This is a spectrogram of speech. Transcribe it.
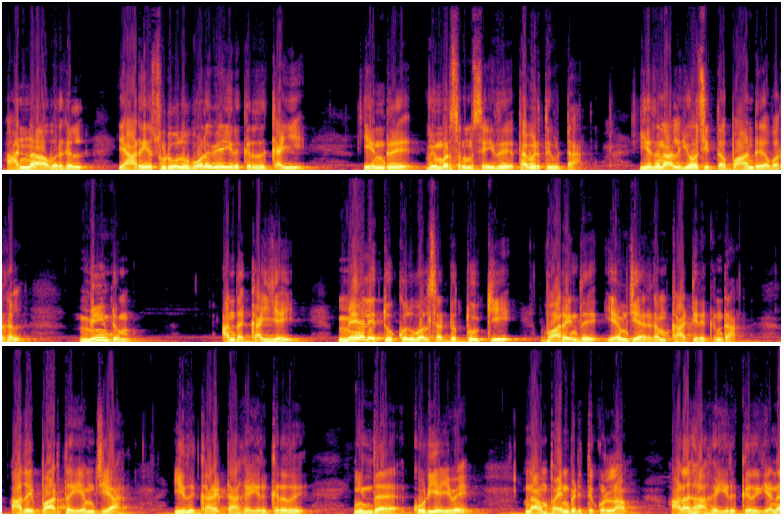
அண்ணா அவர்கள் யாரையோ சுடுவது போலவே இருக்கிறது கை என்று விமர்சனம் செய்து தவிர்த்து விட்டார். இதனால் யோசித்த பாண்டு அவர்கள் மீண்டும் அந்த கையை மேலே தூக்குவதுபோல் சற்று தூக்கி வரைந்து எம்ஜிஆரிடம் காட்டியிருக்கின்றார். அதை பார்த்த எம்ஜிஆர் இது கரெக்டாக இருக்கிறது. இந்த கொடியைவே நாம் பயன்படுத்தி கொள்ளலாம். அழகாக இருக்கிறது என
